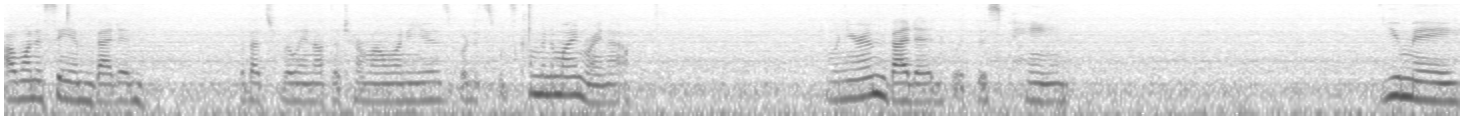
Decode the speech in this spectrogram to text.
I want to say embedded, but that's really not the term I want to use, but it's what's coming to mind right now. When you're embedded with this pain, you may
